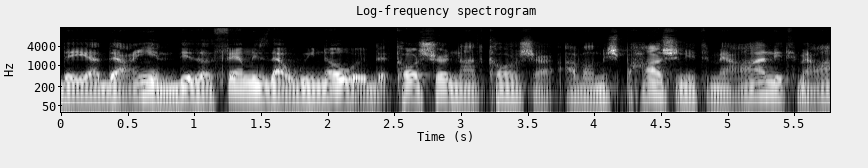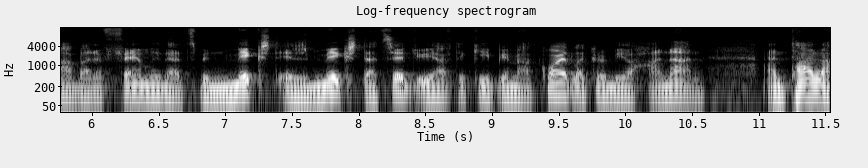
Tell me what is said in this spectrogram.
The yada'in, these are the families that we know, the kosher, not kosher. Aval mishpaha but a family that's been mixed is mixed, that's it, you have to keep your mouth quiet like Rabbi Yohanan. And Tana,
